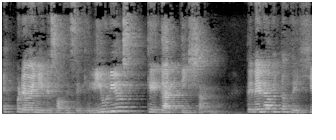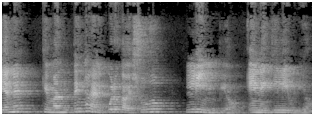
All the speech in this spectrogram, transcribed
es prevenir esos desequilibrios que gatillan, tener hábitos de higiene que mantengan el cuero cabelludo limpio, en equilibrio,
